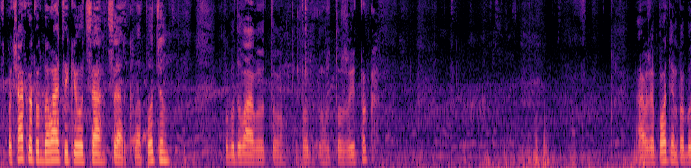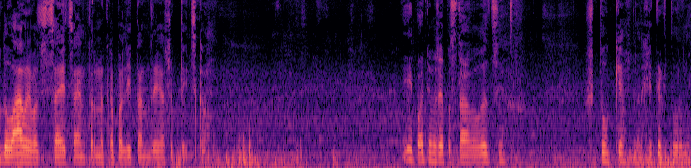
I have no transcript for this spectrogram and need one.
Спочатку тут була тільки оця церква, потім побудували ото, ото гуртожиток. А вже потім побудували ось цей центр митрополіта Андрія Шептицького. І потім вже поставили ці штуки архітектурні.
